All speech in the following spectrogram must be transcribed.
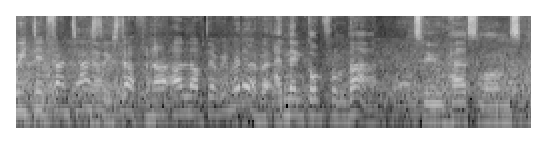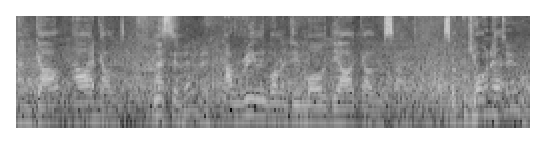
we did fantastic stuff, and I, I loved every minute of it. and then gone from that to hair salons and gal- art galleries. Listen, Absolutely. I really want to do more with the art gallery side. So do you wanna do one?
